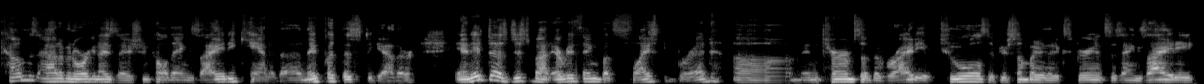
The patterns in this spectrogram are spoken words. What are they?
comes out of an organization called Anxiety Canada, and they put this together. And it does just about everything but sliced bread um, in terms of the variety of tools. If you're somebody that experiences anxiety,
